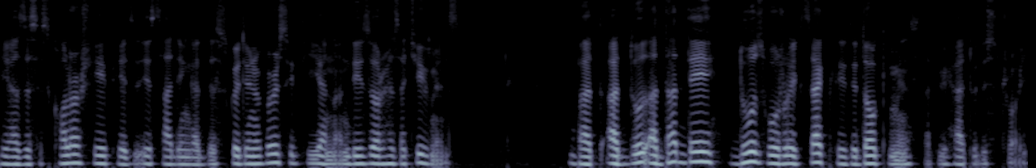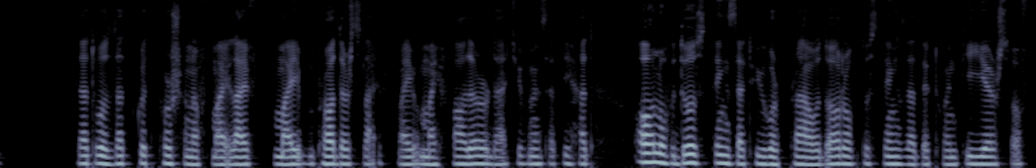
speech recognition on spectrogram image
he has this scholarship. He's, he's studying at this good university, and, and these are his achievements. But at tho- at that day, those were exactly the documents that we had to destroy. That was that good portion of my life, my brother's life, my my father, the achievements that he had all of those things that we were proud, all of those things that the 20 years of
